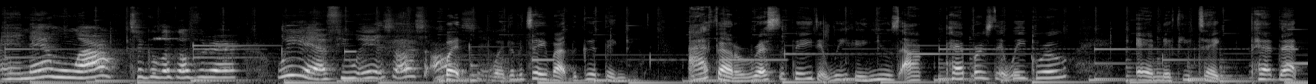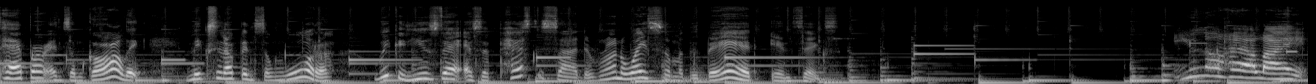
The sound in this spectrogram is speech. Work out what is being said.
And then when I took a look over there, we had a few ants also. But, but let me tell you about the good thing. I found a recipe that we can use our peppers that we grew. And if you take pe that pepper and some garlic, mix it up in some water, we could use that as a pesticide to run away some of the bad insects. You know how like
